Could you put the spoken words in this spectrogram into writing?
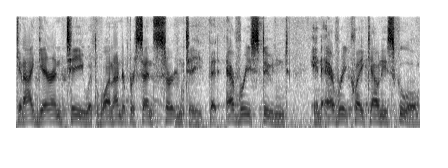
Can I guarantee with 100% certainty that every student in every Clay County school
